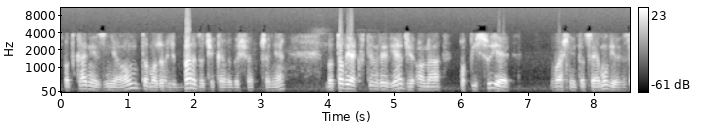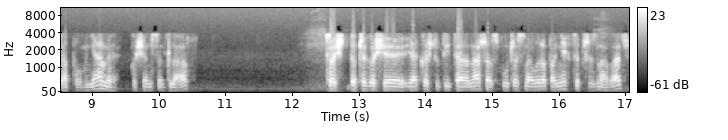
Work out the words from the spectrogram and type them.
spotkanie z nią to może być bardzo ciekawe doświadczenie, bo to jak w tym wywiadzie ona opisuje właśnie to, co ja mówię, zapomniane 800 lat, coś, do czego się jakoś tutaj ta nasza współczesna Europa nie chce przyznawać,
